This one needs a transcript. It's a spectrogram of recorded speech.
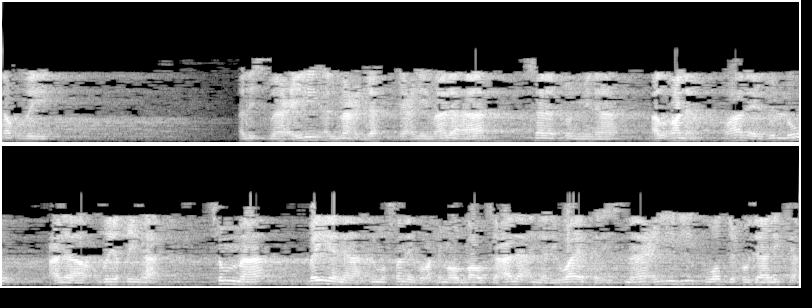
لفظ الإسماعيلي المعزة يعني ما لها سنة من الغنم وهذا يدل على ضيقها. ثم بين المصنف رحمه الله تعالى أن رواية الإسماعيلي توضح ذلك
